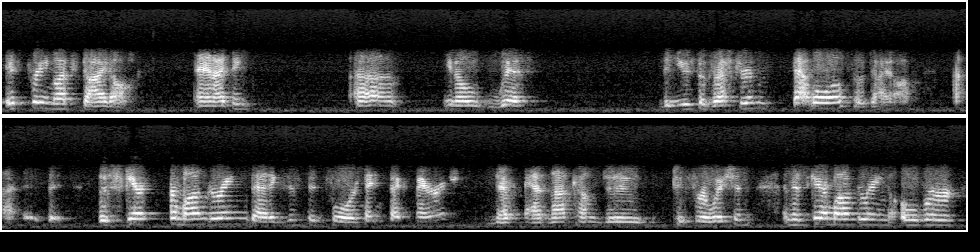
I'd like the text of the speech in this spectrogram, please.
it's pretty much died off. And I think, uh, you know, with the use of restrooms, that will also die off. Uh, the, the scaremongering that existed for same-sex marriage never, has not come to, to fruition. And the scaremongering over,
